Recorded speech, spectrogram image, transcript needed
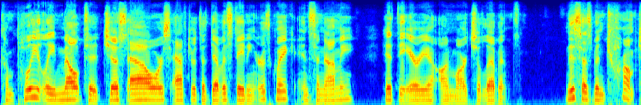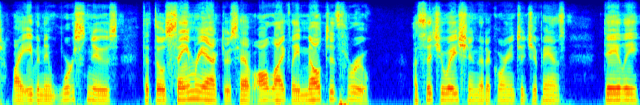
completely melted just hours after the devastating earthquake and tsunami hit the area on March 11th. This has been trumped by even the worse news that those same reactors have all likely melted through, a situation that, according to Japan's daily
